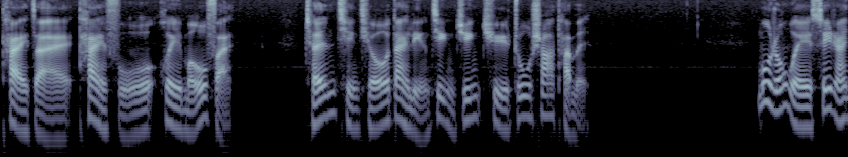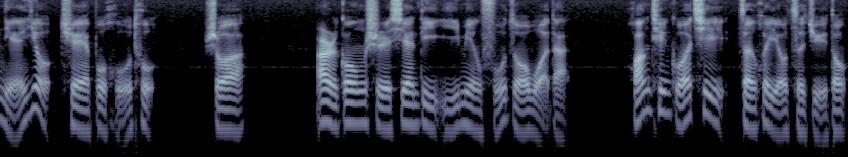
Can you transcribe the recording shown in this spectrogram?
太宰、太府会谋反，臣请求带领禁军去诛杀他们。”慕容伟虽然年幼，却不糊涂，说：“二公是先帝遗命辅佐我的，皇亲国戚怎会有此举动？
